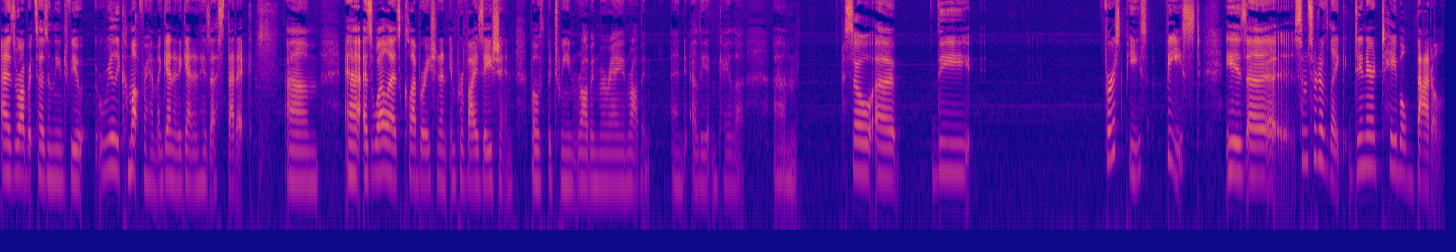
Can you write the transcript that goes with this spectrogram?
as Robert says in the interview, really come up for him again and again in his aesthetic. Um, as well as collaboration and improvisation, both between Robin Murray and Robin and Elliot and Kayla. Um, so uh, the first piece feast is uh, some sort of like dinner table battle.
